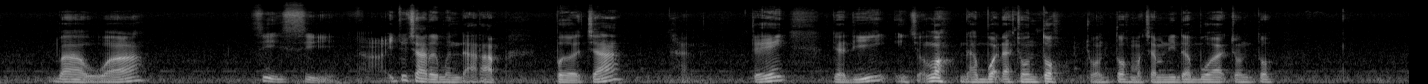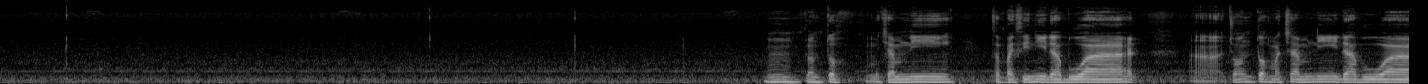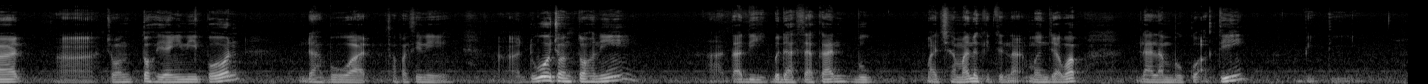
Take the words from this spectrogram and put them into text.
bawah sisi. Ha, itu cara mendarab pecahan. Okey. Jadi insya-Allah dah buat dah contoh. Contoh macam ni dah buat contoh. Hmm, contoh macam ni sampai sini dah buat. Ha, contoh macam ni dah buat. Ha, contoh yang ini pun dah buat sampai sini. Ha, dua contoh ni ha, tadi berdasarkan buku, macam mana kita nak menjawab dalam buku aktiviti.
